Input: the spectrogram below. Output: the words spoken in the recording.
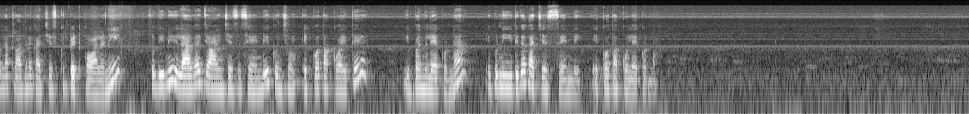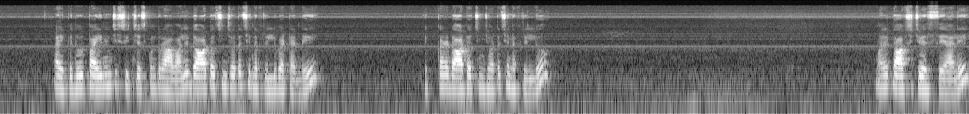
ఉన్న క్లాత్ని కట్ చేసుకుని పెట్టుకోవాలని. సో దీన్ని ఇలాగా జాయిన్ చేసేసేయండి. కొంచెం ఎక్కువ తక్కువ అయితే ఇబ్బంది లేకుండా. ఇప్పుడు నీట్గా కట్ చేసేసేయండి. ఎక్కువ తక్కువ లేకుండా. అయిపోయింది. పైనుంచి స్టిచ్ చేసుకుంటూ రావాలి. డాట్ వచ్చిన చోట చిన్న ఫ్రిల్లు పెట్టండి. ఇక్కడ డాట్ వచ్చిన చోట చిన్న ఫ్రిల్లు. మళ్ళీ టాప్ స్టిచ్ వేసేయాలి.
